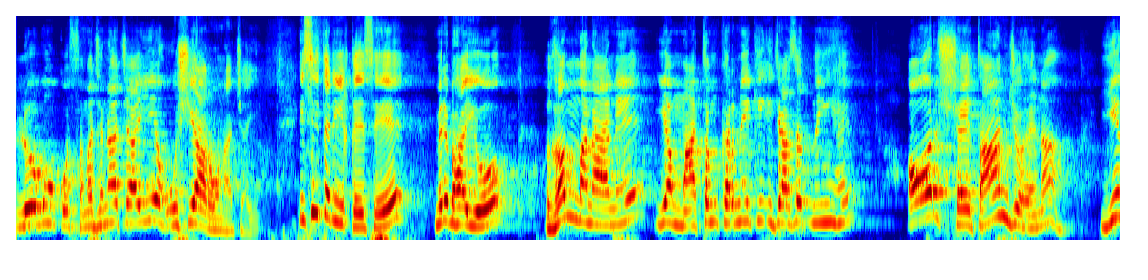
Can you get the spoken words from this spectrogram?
लोगों को समझना चाहिए, होशियार होना चाहिए। इसी तरीके से, मेरे भाइयों, गम मनाने या मातम करने की इजाज़त नहीं है। और शैतान जो है ना, ये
